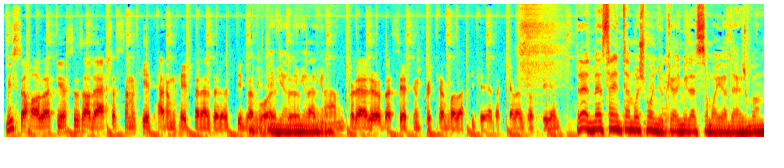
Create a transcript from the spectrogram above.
visszahallgatni azt az adást, aztán a két-három héttel ezelőttiben volt igen, igen, benne, igen. amikor erről beszéltünk, hogyha valakit érdekel ez a film. Rendben, szerintem most mondjuk el, hogy mi lesz a mai adásban.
